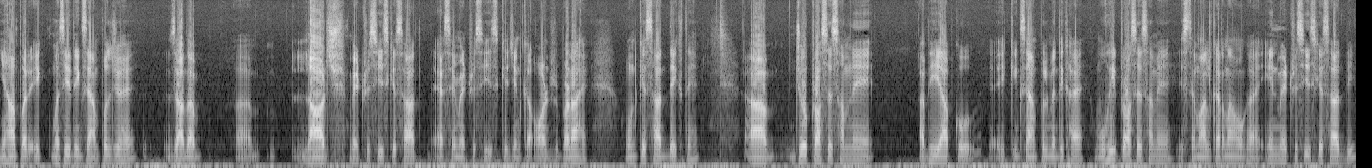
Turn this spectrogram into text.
यहाँ पर एक मज़ीद एग्ज़ाम्पल जो है ज़्यादा लार्ज मेट्रिसीज़ के साथ ऐसे मेट्रिसीज़ के जिनका ऑर्डर बड़ा है उनके साथ देखते हैं। आ, जो प्रोसेस हमने अभी आपको एक एग्ज़ाम्पल में दिखाया वही प्रोसेस हमें इस्तेमाल करना होगा इन मेट्रिसीज़ के साथ भी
